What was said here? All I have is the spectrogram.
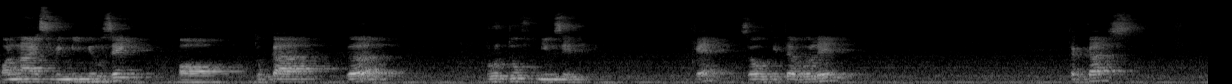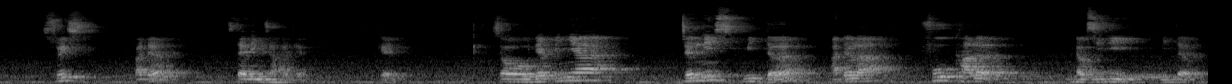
online streaming music or tukar ke bluetooth music. Okay? So kita boleh tekan switch pada sterling sahaja. Okay. So dia punya jenis meter adalah full color LCD meter.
